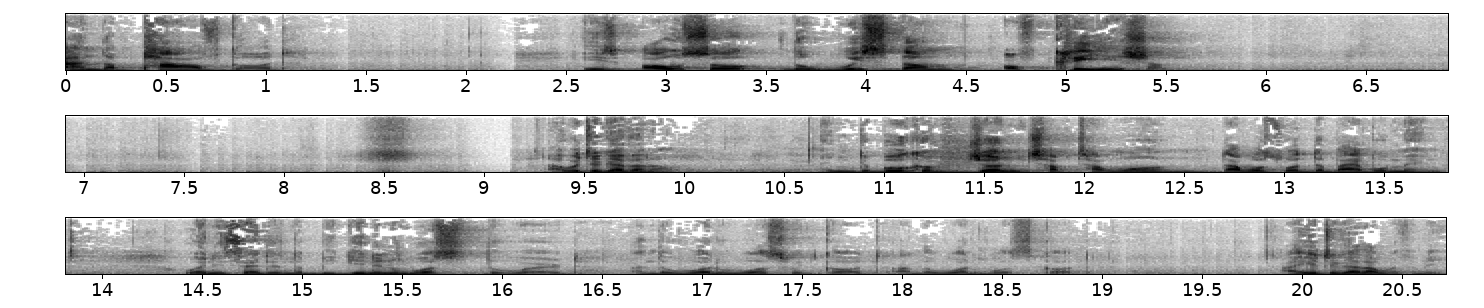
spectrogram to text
and the power of God, is also the wisdom of creation. Are we together now? In the book of John, chapter 1, that was what the Bible meant when he said, In the beginning was the Word, and the Word was with God, and the Word was God. Are you together with me?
